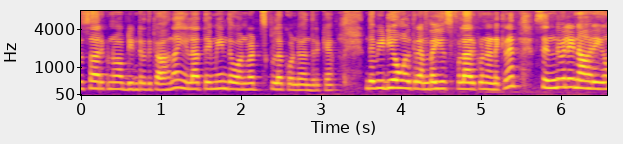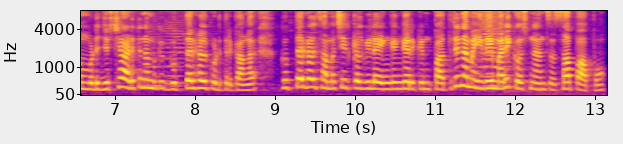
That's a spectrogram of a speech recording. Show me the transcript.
யூஸாக இருக்கணும் அப்படின்றதுக்காக தான் எல்லாத்தையுமே இந்த ஒன் வேர்ட்ஸ்குள்ளே கொண்டு வந்திருக்கேன். இந்த வீடியோ உங்களுக்கு ரொம்ப யூஸ்ஃபுல்லாக இருக்கும்னு நினைக்கிறேன். சிந்துவெளி நாகரிகம் முடிஞ்சிருச்சு. அடுத்து நமக்கு குப்தர்கள் கொடுத்துருக்காங்க. குப்தர்கள் சமச்சீர் கல்வியில் எங்கெங்கே இருக்குன்னு பார்த்துட்டு நம்ம இதே மாதிரி மாதிரி கொஸ்டின் ஆன்சர்ஸாக பார்ப்போம்.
